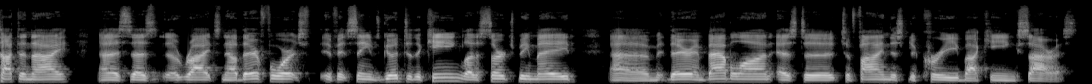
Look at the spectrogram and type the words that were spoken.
Tattenai uh, says, uh, writes, Now therefore, if it seems good to the king, let a search be made um, there in Babylon as to, to find this decree by King Cyrus.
